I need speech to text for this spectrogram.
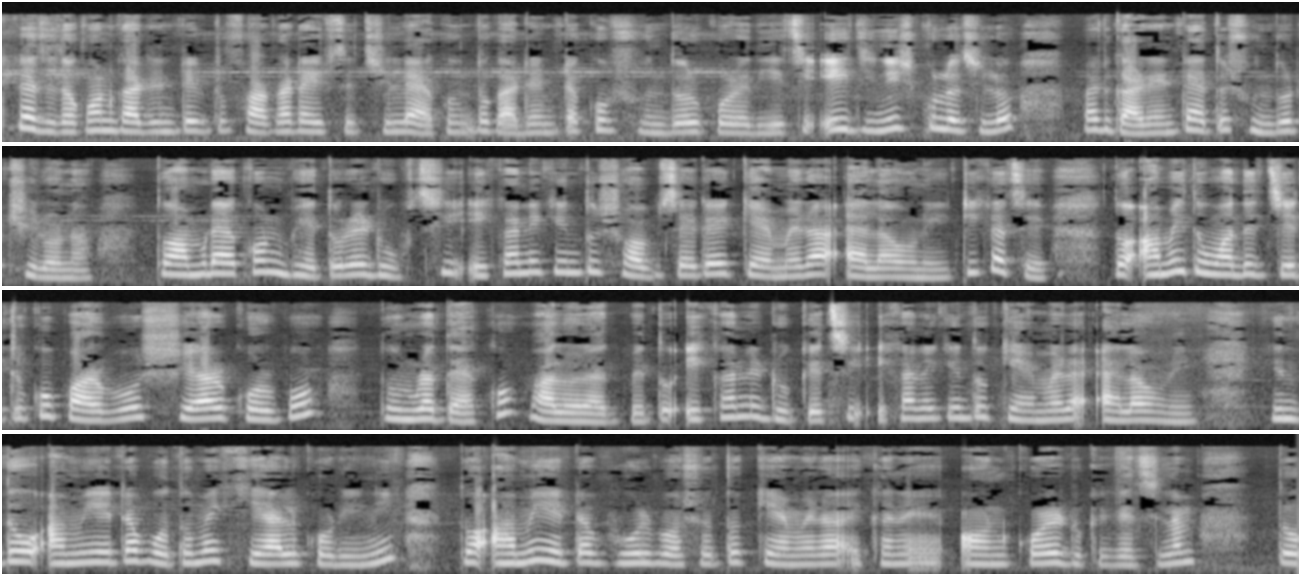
ঠিক আছে, তখন গার্ডেনটা একটু ফাঁকা টাইপসের ছিল, এখন তো গার্ডেনটা খুব সুন্দর করে দিয়েছি। এই জিনিসগুলো ছিল বাট গার্ডেনটা এত সুন্দর ছিল না। তো আমরা এখন ভেতরে ঢুকছি, এখানে কিন্তু সব জায়গায় ক্যামেরা অ্যালাউ নেই, ঠিক আছে? তো আমি তোমাদের যেটুকু পারব শেয়ার করব, তোমরা দেখো, ভালো লাগবে। তো এখানে ঢুকেছি, এখানে কিন্তু ক্যামেরা অ্যালাউ নেই। কিন্তু আমি এটা প্রথমে খেয়াল করিনি। তো আমি এটা ভুলবশত ক্যামেরা এখানে অন করে ঢুকে গেছিলাম। তো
